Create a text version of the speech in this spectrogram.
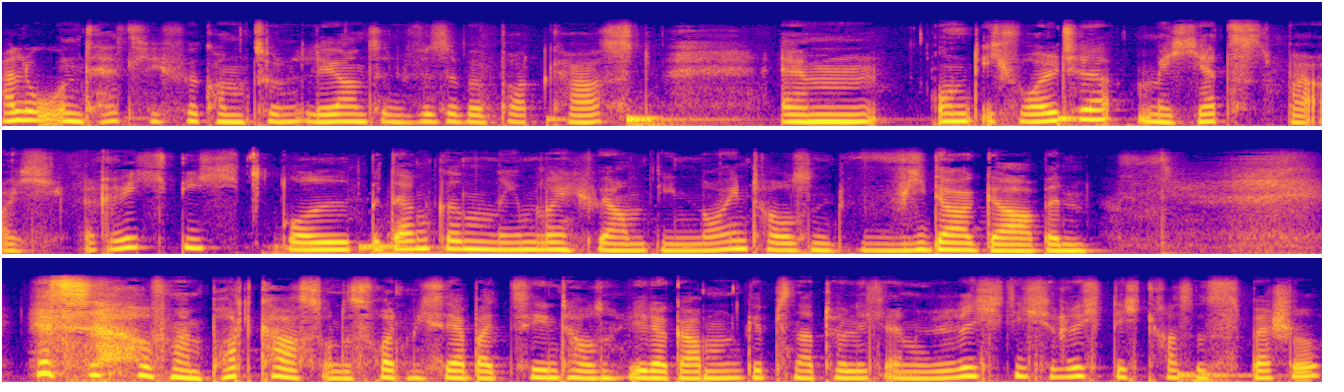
Hallo und herzlich willkommen zu Leons Invisible Podcast. Ähm, und ich wollte mich jetzt bei euch richtig doll bedanken, nämlich wir haben die 9000 Wiedergaben jetzt auf meinem Podcast und es freut mich sehr. Bei 10.000 Wiedergaben gibt es natürlich ein richtig, richtig krasses Special.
